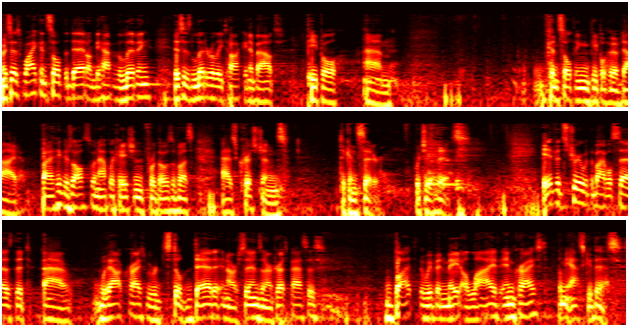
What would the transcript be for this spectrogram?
when it says, Why consult the dead on behalf of the living? this is literally talking about people um, consulting people who have died. But I think there's also an application for those of us as Christians to consider, which is this. If it's true what the Bible says that uh, without Christ we were still dead in our sins and our trespasses, but that we've been made alive in Christ, let me ask you this.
